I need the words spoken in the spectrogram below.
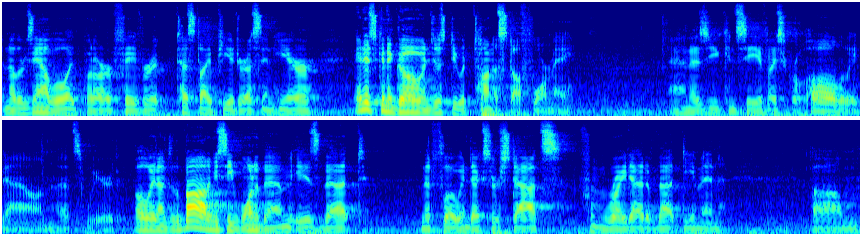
another example, I put our favorite test IP address in here. And it's going to go and just do a ton of stuff for me. And as you can see, if I scroll all the way down, that's weird. All the way down to the bottom, you see one of them is that NetFlow indexer stats from right out of that daemon. Um,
